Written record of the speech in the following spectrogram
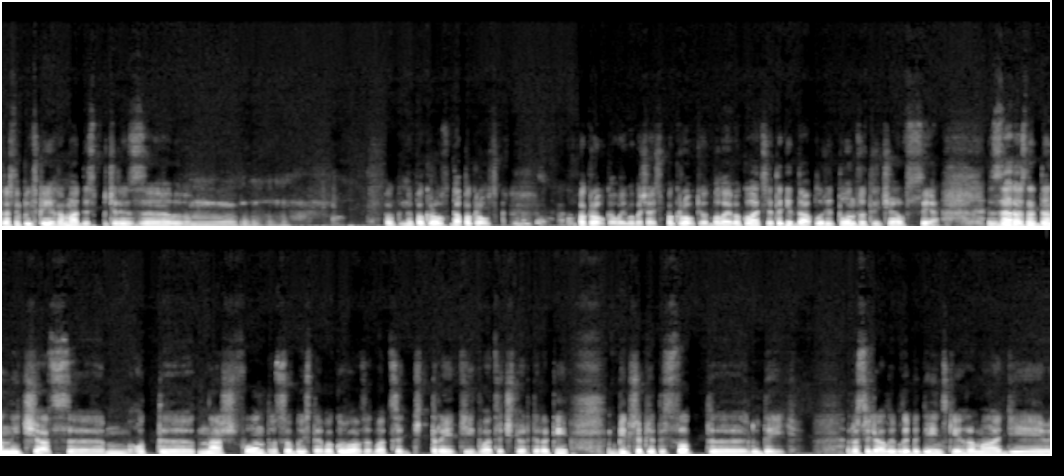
Краснопільської громади через не Покровськ, да, Покровськ. Покровка, ой, вибачаюсь, Покровки. От була евакуація. Тоді да, Плурітон зустрічав все. Зараз на даний час е, от е, наш фонд особисто евакуював за 23-24 роки більше 500 е, людей. Розселяли в Лебединській громаді,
